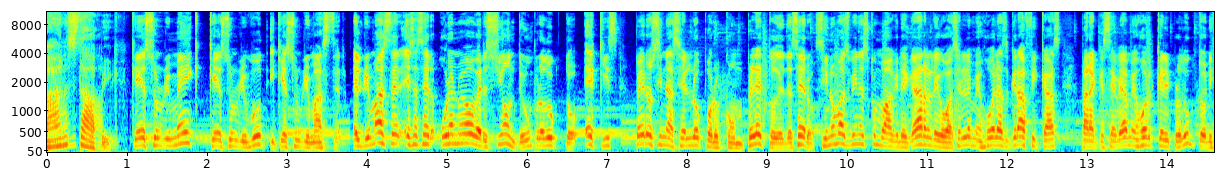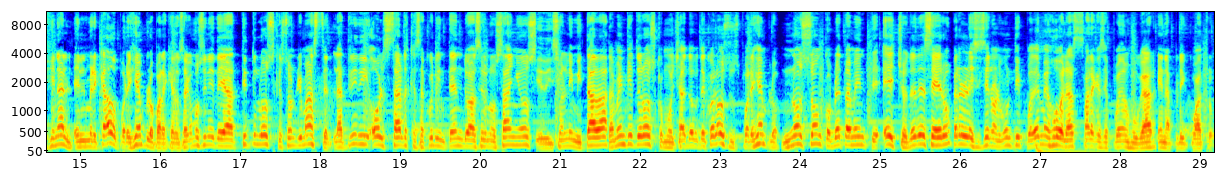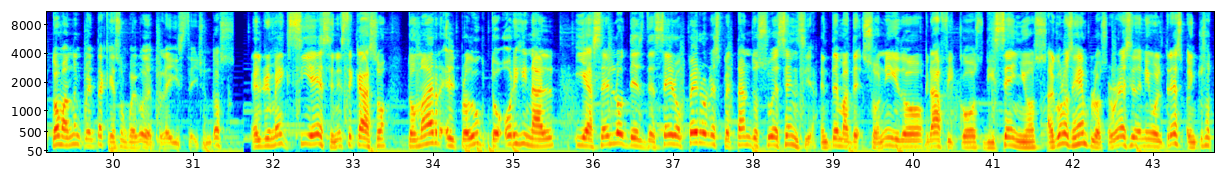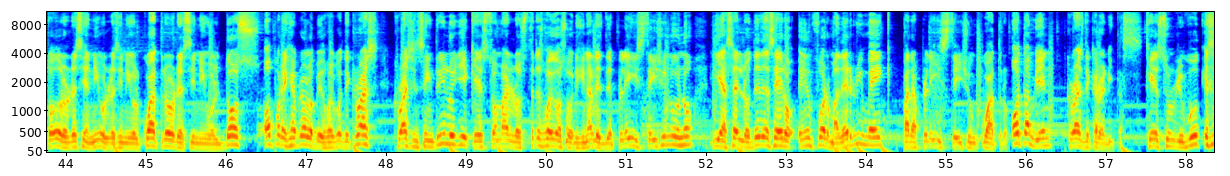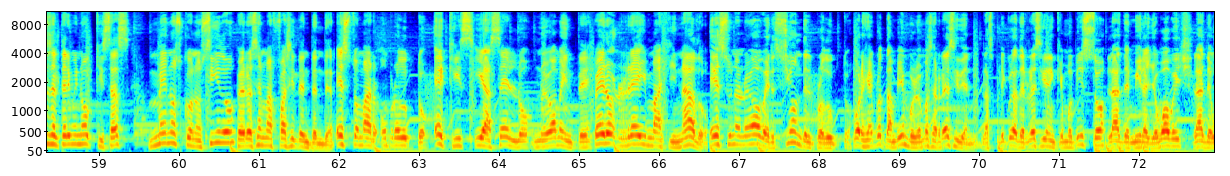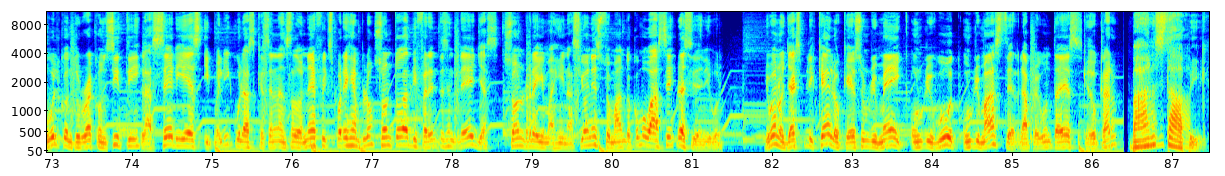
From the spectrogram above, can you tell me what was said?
Bonus Topic. ¿Qué es un remake? ¿Qué es un reboot? ¿Y qué es un remaster? El remaster es hacer una nueva versión de un producto X, pero sin hacerlo por completo desde cero, sino más bien es como agregarle o hacerle mejoras gráficas para que se vea mejor que el producto original. En el mercado, por ejemplo, para que nos hagamos una idea, títulos que son remaster, la 3D All Stars que sacó Nintendo hace unos años, edición limitada, también títulos como Shadow of the Colossus, por ejemplo, no son completamente hechos desde cero, pero les hicieron algún tipo de mejoras para que se puedan jugar en la Play 4, tomando en cuenta que es un juego de PlayStation 2. El remake sí es, en este caso, tomar el producto original y hacerlo desde cero, pero respetando su esencia en temas de sonido, gráficos, diseños. Algunos ejemplos, Resident Evil 3 o incluso todos los Resident Evil, Resident Evil 4, Resident Evil 2 o por ejemplo los videojuegos de Crash, Crash Insane Trilogy, que es tomar los tres juegos originales de PlayStation 1 y hacerlo desde cero en forma de remake para PlayStation 4. O también Crash de carreritas, que es un reboot. Ese es el término quizás menos conocido, pero es el más fácil de entender. Es tomar un producto X y hacerlo nuevamente, pero reimaginado. Es una nueva versión del producto. Por ejemplo, también volvemos a Resident. Las películas de Resident que hemos visto, las de Mila Jovovich, las de Welcome to Raccoon City, las series y películas que se han lanzado en Netflix, por ejemplo, son todas diferentes entre ellas. Son reimaginaciones tomando como base Resident Evil. Y bueno, ya expliqué lo que es un remake, un reboot, un remaster. La pregunta es, ¿quedó claro? Bonus Topic.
